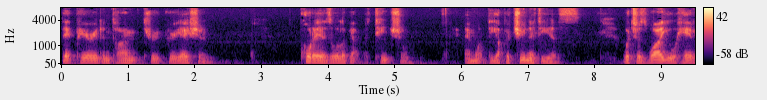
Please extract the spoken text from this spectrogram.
that period in time through creation, kore is all about potential and what the opportunity is which is why you'll have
